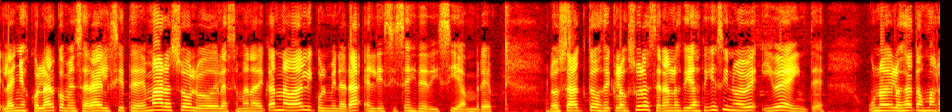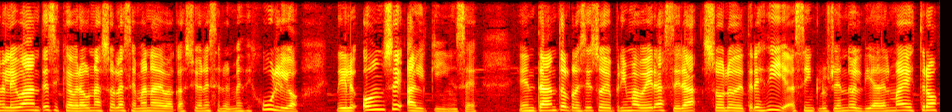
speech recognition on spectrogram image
El año escolar comenzará el 7 de marzo, luego de la semana de carnaval y culminará el 16 de diciembre. Los actos de clausura serán los días 19 y 20. Uno de los datos más relevantes es que habrá una sola semana de vacaciones en el mes de julio, del 11 al 15. En tanto, el receso de primavera será solo de tres días, incluyendo el Día del Maestro,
